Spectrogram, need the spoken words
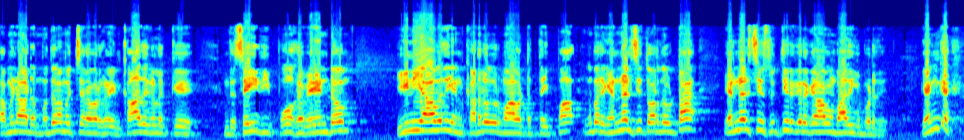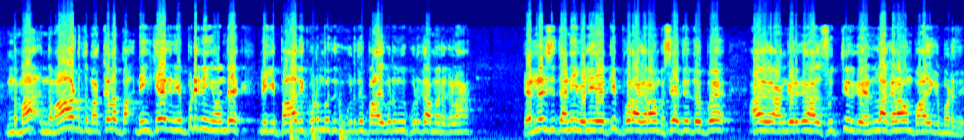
தமிழ்நாடு முதலமைச்சர் அவர்களின் காதுகளுக்கு இந்த செய்தி போக வேண்டும். இனியாவது என் கடலூர் மாவட்டத்தை பா பாருங்க என்எல்சி திறந்து விட்டா என்எல்சி சுத்தி இருக்கிற கிராமம் பாதிக்கப்படுது. எங்க இந்த மா இந்த மாவட்டத்து மக்களை பா- நீங்க கேட்குறது எப்படி நீங்க வந்து இன்னைக்கு பாதி குடும்பத்துக்கு கொடுத்து பாதி குடும்பத்துக்கு கொடுக்காம இருக்கலாம்? என்எல்சி தனி வெளியேற்றி பூரா கிராமம் சேர்த்து தப்பு அங்க இருக்கிற அதை சுத்தி இருக்கிற எல்லா கிராமமும் பாதிக்கப்படுது.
